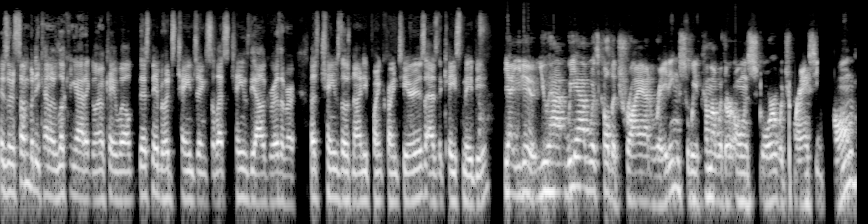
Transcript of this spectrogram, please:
is there somebody kind of looking at it going, okay, well this neighborhood's changing, so let's change the algorithm or let's change those ninety point criteria as the case may be. Yeah, you do. You have we have what's called a triad rating, so we've come up with our own score which ranks each home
